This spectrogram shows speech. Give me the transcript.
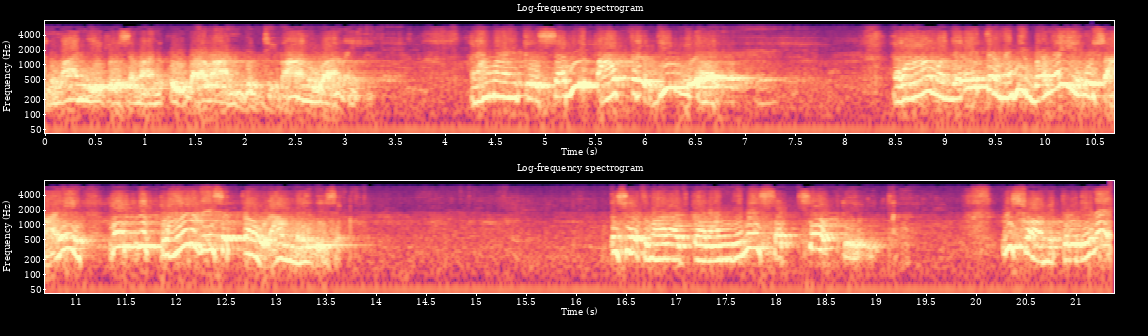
हनुमान जी के समान कोई बलवान, बुद्धिमान हुआ नहीं। रामायण के सभी पात्र दिव्य है। राम नेत नहीं बने गुसाई मैं अपने प्राण दे सकता हूँ, राम नहीं दे सकता। दशरथ महाराज का राम जी में सच्चा प्रेम था। विश्वामित्र जी ने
